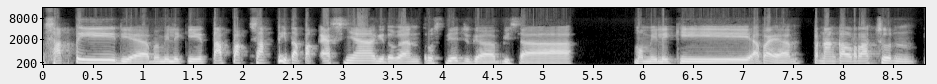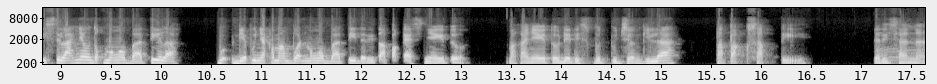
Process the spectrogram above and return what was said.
sakti, dia memiliki tapak sakti, tapak esnya gitu kan. Terus dia juga bisa memiliki apa ya penangkal racun, istilahnya untuk mengobati lah. Dia punya kemampuan mengobati dari tapak esnya itu. Makanya itu dia disebut pujang gila tapak sakti dari oh. sana.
